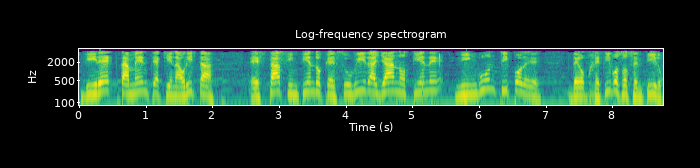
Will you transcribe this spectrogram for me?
directamente a quien ahorita está sintiendo que su vida ya no tiene ningún tipo de, de objetivos o sentido.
